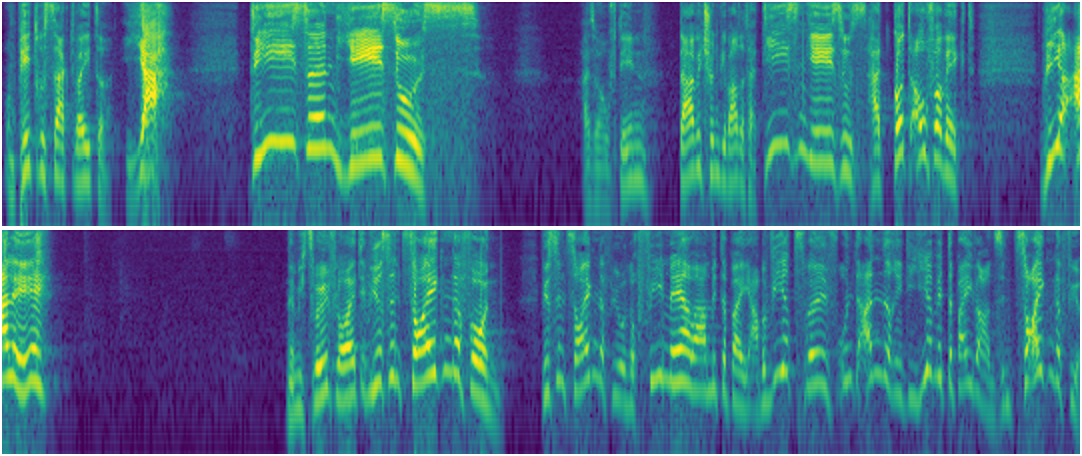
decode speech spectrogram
Und Petrus sagt weiter, ja, diesen Jesus, also auf den David schon gewartet hat, diesen Jesus hat Gott auferweckt. Wir alle, nämlich zwölf Leute, wir sind Zeugen davon. Wir sind Zeugen dafür und noch viel mehr waren mit dabei. Aber wir zwölf und andere, die hier mit dabei waren, sind Zeugen dafür.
